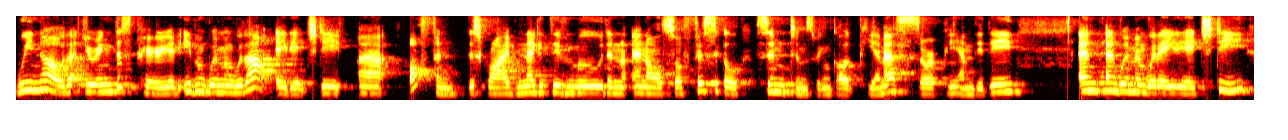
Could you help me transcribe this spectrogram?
we know that during this period, even women without ADHD often describe negative mood and, and also physical symptoms. We can call it PMS or PMDD. And, and women with ADHD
